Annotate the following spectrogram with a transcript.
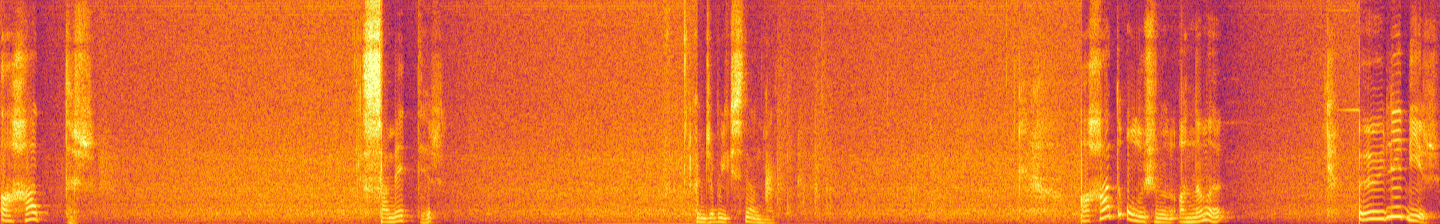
ahaddır. Samettir. Önce bu ikisini anlayalım. Ahad oluşunun anlamı öyle bir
